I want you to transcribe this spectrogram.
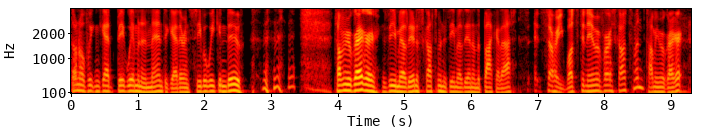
Don't know if we can get big women and men together and see what we can do. Tommy McGregor has emailed in, a Scotsman has emailed in on the back of that. Sorry, what's the name of our Scotsman? Tommy McGregor.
